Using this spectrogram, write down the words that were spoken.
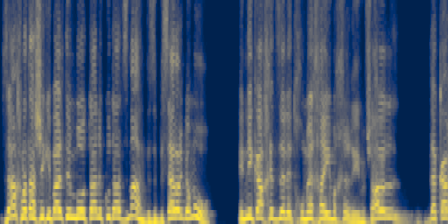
זו ההחלטה שקיבלתם באותה נקודת זמן, וזה בסדר גמור. אם ניקח את זה לתחומי חיים אחרים, אפשר לקח,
